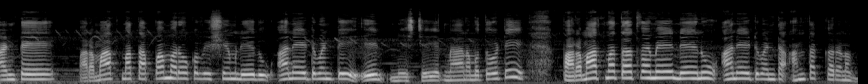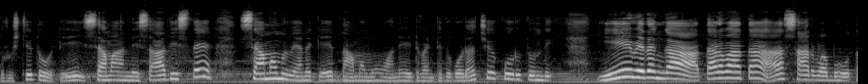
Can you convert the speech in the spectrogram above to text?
అంటే పరమాత్మ తప్ప మరొక విషయం లేదు అనేటువంటి నిశ్చయ జ్ఞానముతోటి పరమాత్మ తత్వమే నేను అనేటువంటి అంతఃకరణ దృష్టితోటి శమాన్ని సాధిస్తే శమము వెనకే దమము అనేటువంటిది కూడా చేకూరుతుంది. ఈ విధంగా? తర్వాత సర్వభూత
